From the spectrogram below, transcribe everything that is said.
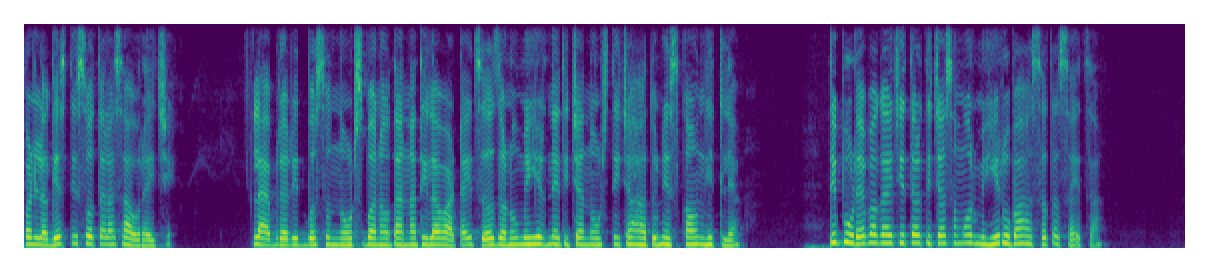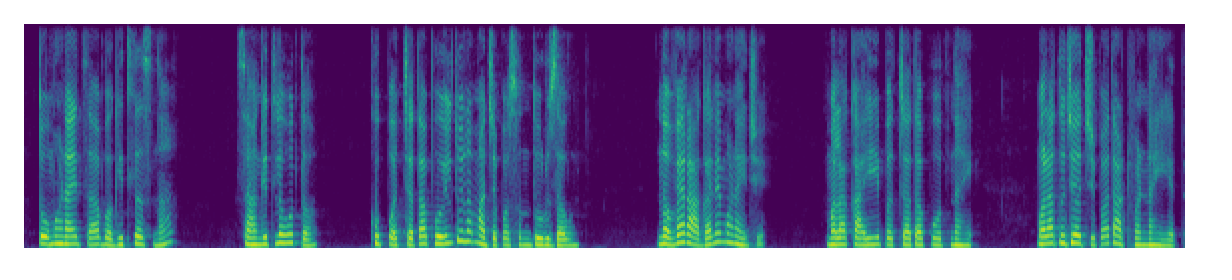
पण लगेच ती स्वतःला सावरायची. लायब्ररीत बसून नोट्स बनवताना तिला वाटायचं जणू मिहीरने तिच्या नोट्स तिच्या हातून हिसकावून घेतल्या. ती पुढे बघायची तर तिच्यासमोर मिहीर उभा हसत असायचा. तो म्हणायचा बघितलंस ना? सांगितलं होतं. खूप पश्चाताप होईल तुला माझ्यापासून दूर जाऊन. नव्या रागाने म्हणायची मला काहीही पश्चाताप होत नाही. मला तुझी अजिबात आठवण नाही येत.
